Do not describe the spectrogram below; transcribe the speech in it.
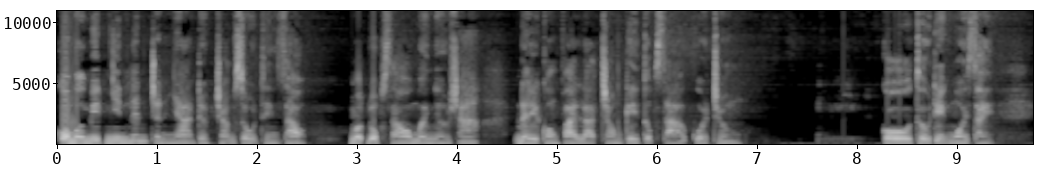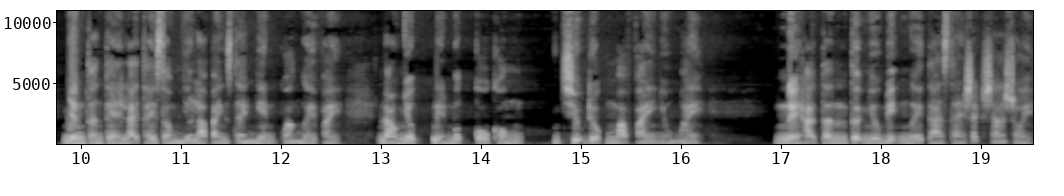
cô mờ mịt nhìn lên trần nhà được chạm sổ tinh xảo, một lúc sau mới nhớ ra đây không phải là trong ký túc xá của trường. Cô thử định ngồi dậy, nhưng thân thể lại thấy giống như là bánh xe nghiền qua người vậy, đau nhức đến mức cô không chịu được mà phải nhíu mày. Nơi hạ thân tự như bị người ta xé rách ra rồi,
